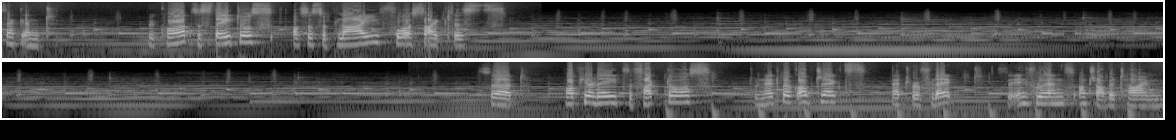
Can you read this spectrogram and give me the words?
Second, record the status of the supply for cyclists. Third, populate the factors to network objects that reflect the influence on travel time.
